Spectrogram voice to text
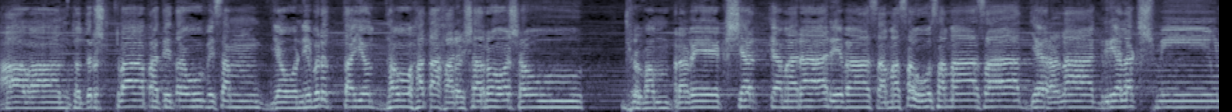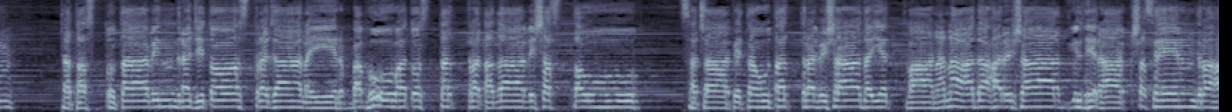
आवान्तु दृष्ट्वा पतितौ विसञ्ज्ञौ निवृत्तयुद्धौ हतहर्षरोषौ ध्रुवम् प्रवेक्ष्यत्यमरारिवासमसौ समासाद्य रणाग्र्यलक्ष्मीम् ततस्तु ताविन्द्रजितोऽस्त्रजालैर्बभूवतुस्तत्र तदा विशस्तौ स चापि तौ तत्र विषादयित्वा ननादहर्षाद्युधिराक्षसेन्द्रः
